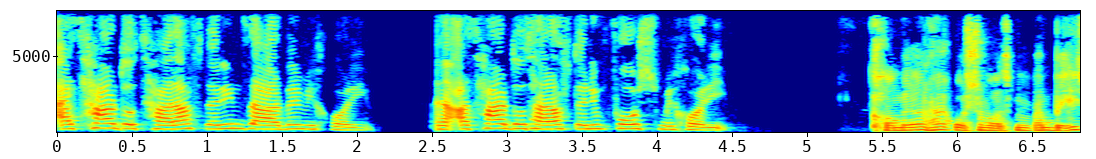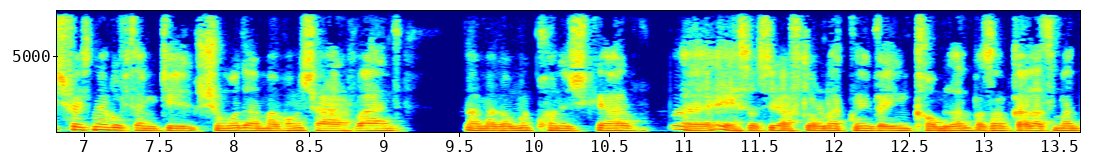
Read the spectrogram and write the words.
از هر دو طرف داریم ضربه می‌خوریم. از هر دو طرف داریم فوش می‌خوریم. کاملا حق با شماست. من به هیچ وجه نگفتم که شما در مقام شهروند در مقام کنشگر احساسی رفتار نکنید و این کاملا مثلا غلط. من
